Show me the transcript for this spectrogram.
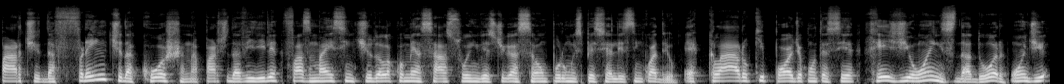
parte da frente da coxa, na parte da virilha, faz mais sentido ela começar a sua investigação por um especialista em quadril. É claro que pode acontecer regiões da dor onde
